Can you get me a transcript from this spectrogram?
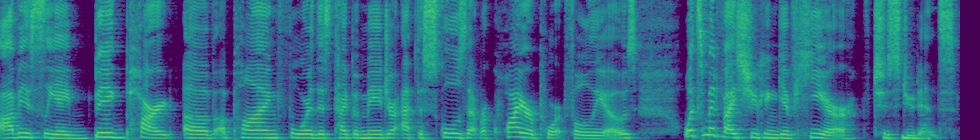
obviously a big part of applying for this type of major at the schools that require portfolios What's some advice you can give here to mm-hmm. students?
